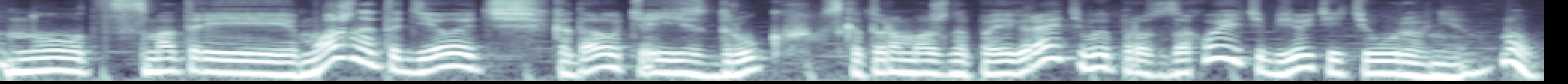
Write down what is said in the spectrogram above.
Ну, вот смотри, можно это делать, когда у тебя есть друг, с которым можно поиграть, вы просто заходите, бьете эти уровни. Ну,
